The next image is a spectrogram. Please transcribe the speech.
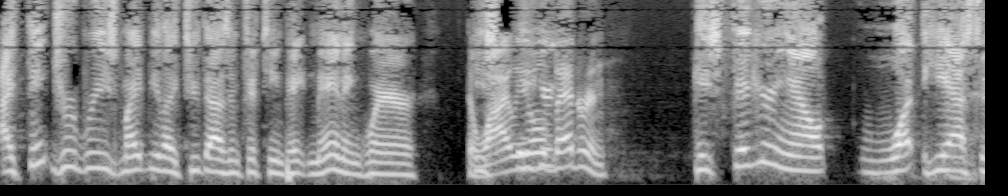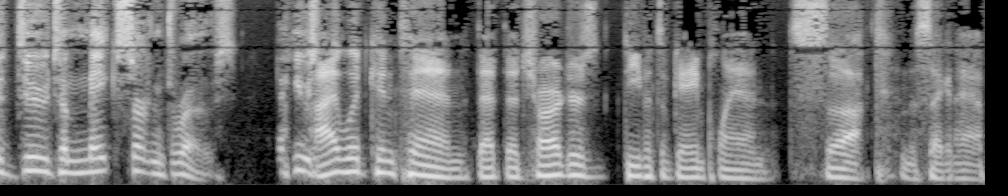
I think Drew Brees might be like 2015 Peyton Manning where the wily figured, old veteran. He's figuring out what he has to do to make certain throws. Was, I would contend that the Chargers defensive game plan sucked in the second half.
